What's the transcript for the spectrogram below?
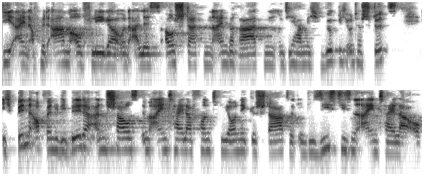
die einen auch mit Armaufleger und alles ausstatten, einen beraten. Und die haben mich wirklich unterstützt. Ich bin auch, wenn du die Bilder anschaust, im Einteiler von Trionic gestartet. Und du siehst diesen Einteiler auch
